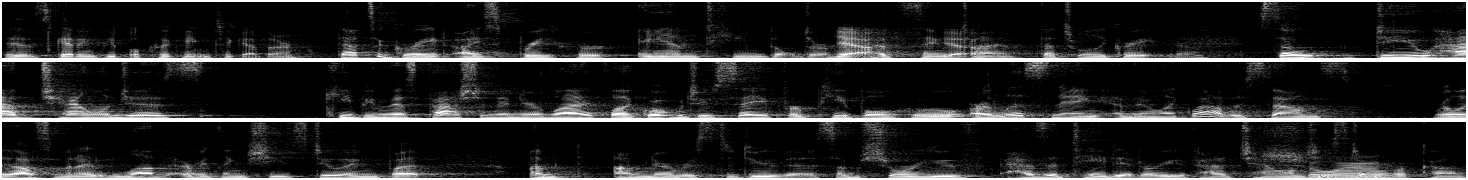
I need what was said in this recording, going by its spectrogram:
is getting people cooking together. That's a great icebreaker and team builder Yeah, at the same yeah. time. That's really great. So, do you have challenges keeping this passion in your life? Like, what would you say for people who are listening and they're like, wow, this sounds really awesome and I love everything she's doing, but I'm, I'm nervous to do this. I'm sure you've hesitated or you've had challenges to overcome.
